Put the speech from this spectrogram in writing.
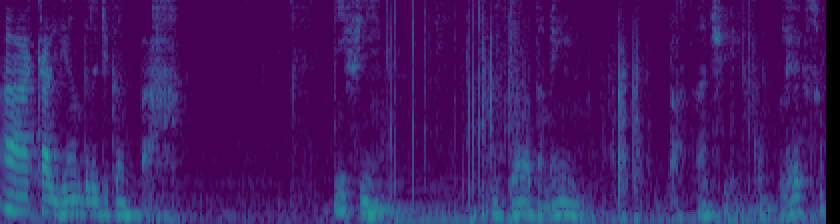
a acalhandra de cantar? Enfim, um tema também bastante complexo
